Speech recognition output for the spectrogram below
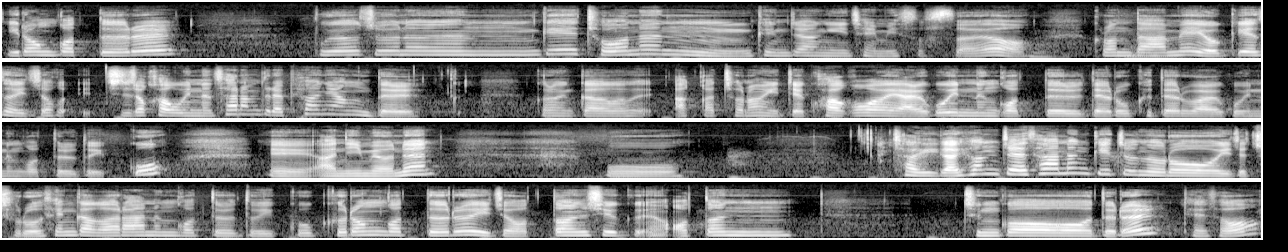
이런 것들을 보여주는 게 저는 굉장히 재밌었어요. 그런 다음에 여기에서 이제 지적 하고 있는 사람들의 편향들 그- 그러니까 아까처럼 이제 과거에 알고 있는 것들대로 그대로 알고 있는 것들도 있고 예, 아니면은 뭐 자기가 현재 사는 기준으로 이제 주로 생각을 하는 것들도 있고 그런 것들을 이제 어떤 식 어떤 증거들을 대서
